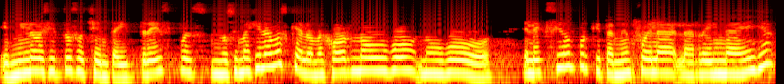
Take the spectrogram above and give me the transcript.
en 1983 pues nos imaginamos que a lo mejor no hubo, no hubo elección porque también fue la, la reina ella.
